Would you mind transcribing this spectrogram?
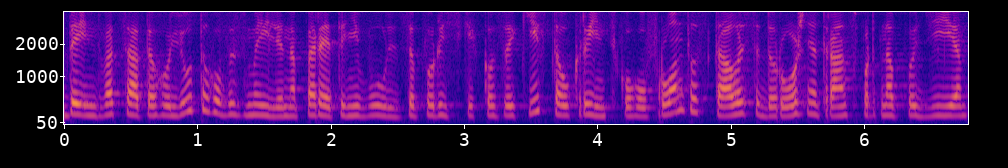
день 20 лютого в Ізмаїлі на перетині вулиць Запорізьких козаків та Українського фронту сталася дорожня транспортна подія.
